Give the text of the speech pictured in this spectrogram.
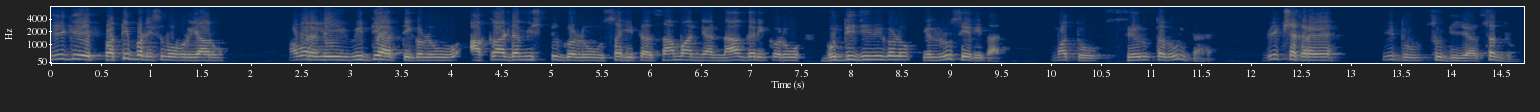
ಹೀಗೆ ಪ್ರತಿಭಟಿಸುವವರು ಯಾರು? ಅವರಲ್ಲಿ ವಿದ್ಯಾರ್ಥಿಗಳು, ಅಕಾಡೆಮಿಸ್ಟ್ಗಳು ಸಹಿತ ಸಾಮಾನ್ಯ ನಾಗರಿಕರು, ಬುದ್ಧಿಜೀವಿಗಳು ಎಲ್ಲರೂ ಸೇರಿದ್ದಾರೆ ಮತ್ತು ಸೇರುತ್ತಲೂ ಇದ್ದಾರೆ. ವೀಕ್ಷಕರೇ, ಇದು ಸುದ್ದಿಯ ಸದ್ದು.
